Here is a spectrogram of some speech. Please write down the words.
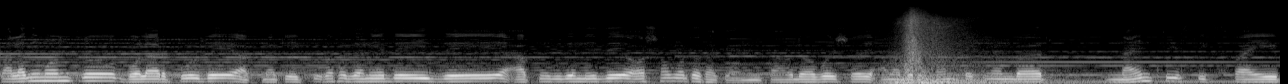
চালানি মন্ত্র বলার পূর্বে আপনাকে একটি কথা জানিয়ে দেই যে, আপনি যদি নিজে অসমর্থ থাকেন, তাহলে অবশ্যই আমাদের contact number nine three six five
